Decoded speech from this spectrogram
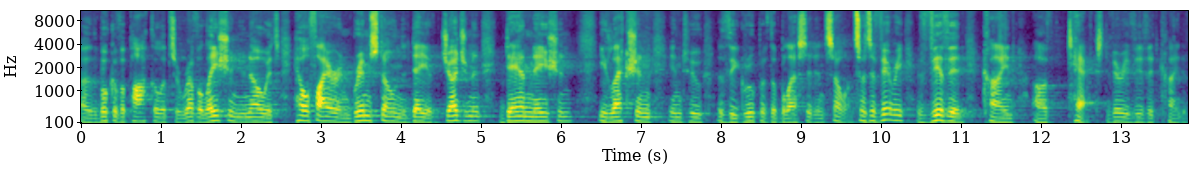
uh, the book of Apocalypse or Revelation, you know it's hellfire and brimstone, the day of judgment, damnation, election into the group of the blessed, and so on. So it's a very vivid kind of text, very vivid kind of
